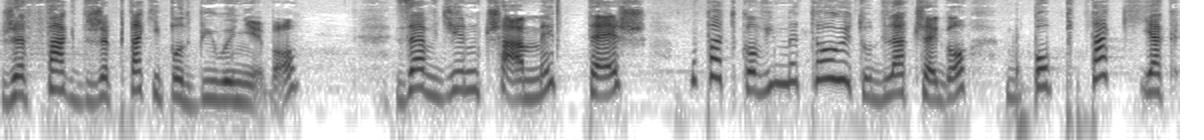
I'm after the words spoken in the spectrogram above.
że fakt, że ptaki podbiły niebo, zawdzięczamy też upadkowi meteorytu. Dlaczego? Bo tak jak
